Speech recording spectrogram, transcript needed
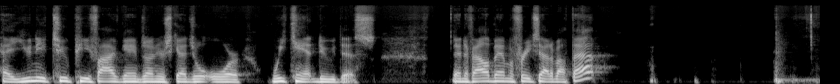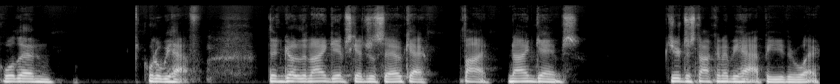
hey, you need two P5 games on your schedule, or we can't do this? And if Alabama freaks out about that, well, then what do we have? Then go to the nine game schedule. Say, okay, fine, nine games. You're just not going to be happy either way.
